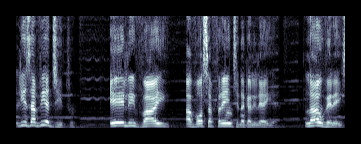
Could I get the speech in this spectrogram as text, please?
lhes havia dito. Ele vai à vossa frente na Galileia. Lá o vereis.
